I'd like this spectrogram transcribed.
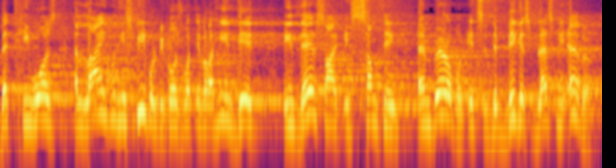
but he was aligned with his people because what Ibrahim did in their sight is something unbearable. It's the biggest blasphemy ever.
